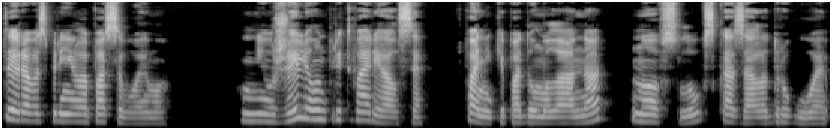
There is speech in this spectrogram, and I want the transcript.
Тера восприняла по-своему. Неужели он притворялся? В панике подумала она, но вслух сказала другое.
